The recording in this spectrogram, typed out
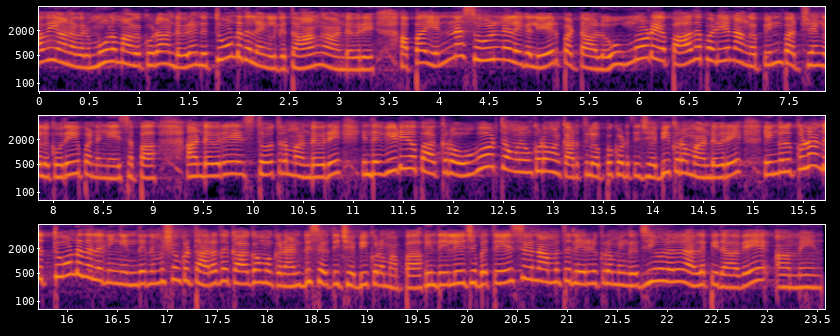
ஆவியானவர் மூலமாக கூட ஆண்டவரே இந்த தூண்டுதல் எங்களுக்கு தாங்க ஆண்டவரே. அப்பா என்ன சூழ்நிலைகள் ஏற்பட்டால் ஏற்பட்டாலும் உம்முடைய பாதப்படியே நாங்கள் பின்பற்றி எங்களுக்கு உதவி பண்ணுங்க ஏசப்பா. ஆண்டவரே ஸ்தோத்திரம் ஆண்டவரே. இந்த வீடியோ பார்க்குற ஒவ்வொருத்தவங்களையும் கூட உங்கள் கருத்தில் ஒப்பு கொடுத்து ஜெபிக்கிறோம் ஆண்டவரே. எங்களுக்குள்ள அந்த தூண்டுதலை நீங்கள் இந்த நிமிஷம் கூட தரதுக்காக உங்களுக்கு நன்றி செலுத்தி ஜெபிக்கிறோம் அப்பா. இந்த இளைய ஜெபத்தை இயேசு நாமத்தில் ஏறெடுக்கிறோம். எங்கள் ஜீவனில் நல்ல பிதாவே. ஆமேன்.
